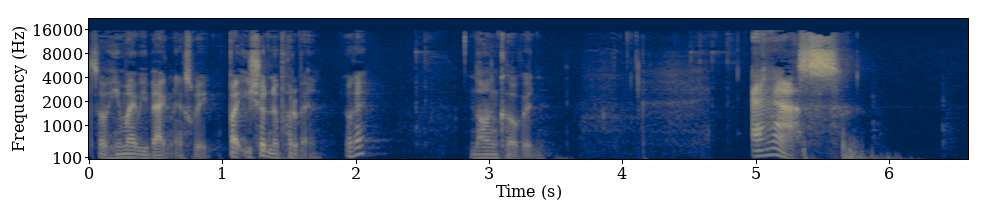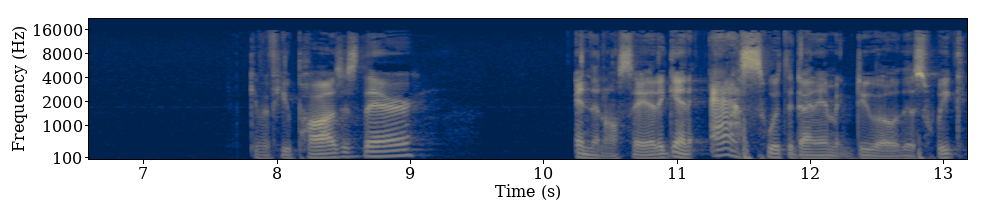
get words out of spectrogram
So he might be back next week, but you shouldn't have put him in. Okay non COVID. Ass. Give a few pauses there. And then I'll say it again. Ass with the dynamic duo this week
